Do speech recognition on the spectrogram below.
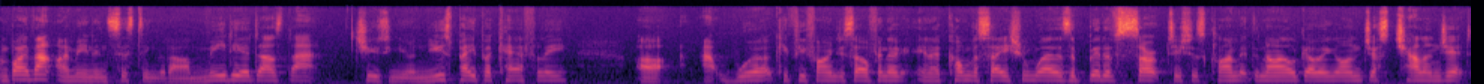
And by that I mean insisting that our media does that, choosing your newspaper carefully, uh, at work if you find yourself in a, in a conversation where there's a bit of surreptitious climate denial going on, just challenge it.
